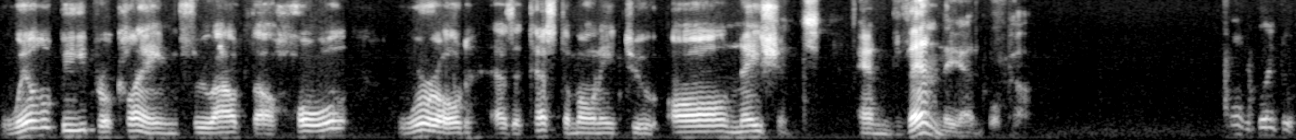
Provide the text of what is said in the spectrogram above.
will be proclaimed throughout the whole world as a testimony to all nations. And then the end will come. Oh, we're going to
